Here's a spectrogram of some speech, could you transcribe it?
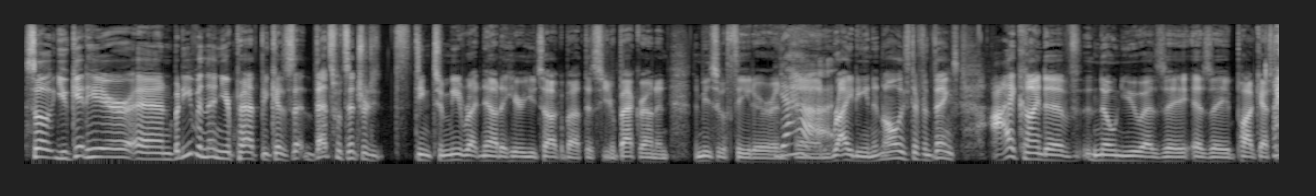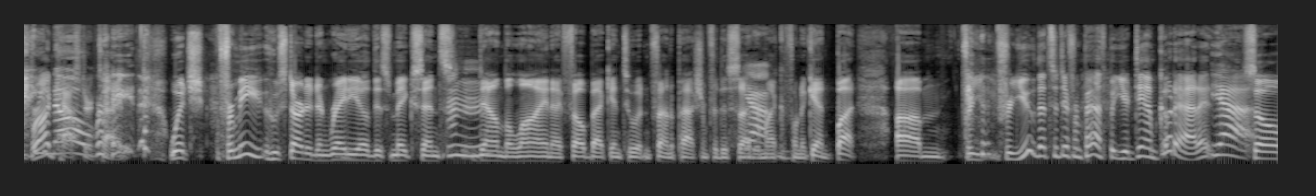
So you get here, and but even then, your path because that, that's what's interesting to me right now to hear you talk about this, your background in the musical theater and, Yeah. and writing and all these different things. I kind of known you as a as a podcaster broadcaster right? type, which for me, who started in radio, this makes sense down the line. I fell back into it and found a passion for this side of Mm-hmm. The microphone again. But um, for for you, that's a different path. But you're damn good at it. Yeah. So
